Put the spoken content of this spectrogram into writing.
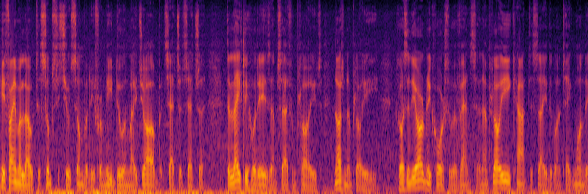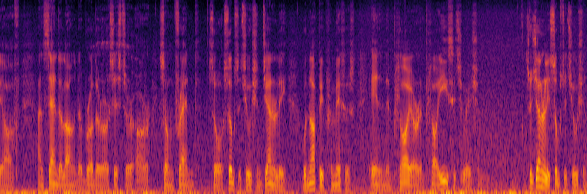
If I'm allowed to substitute somebody for me doing my job, etc., etc., the likelihood is I'm self employed, not an employee. Because in the ordinary course of events, an employee can't decide they're going to take Monday off and send along their brother or sister or some friend. So substitution generally would not be permitted in an employer employee situation. So generally substitution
